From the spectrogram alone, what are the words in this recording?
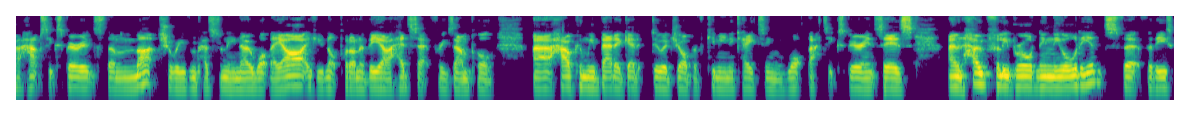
perhaps experienced them much or even personally know what they are. If you've not put on a vr headset for example uh, how can we better get do a job of communicating what that experience is and hopefully broadening the audience for, for these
